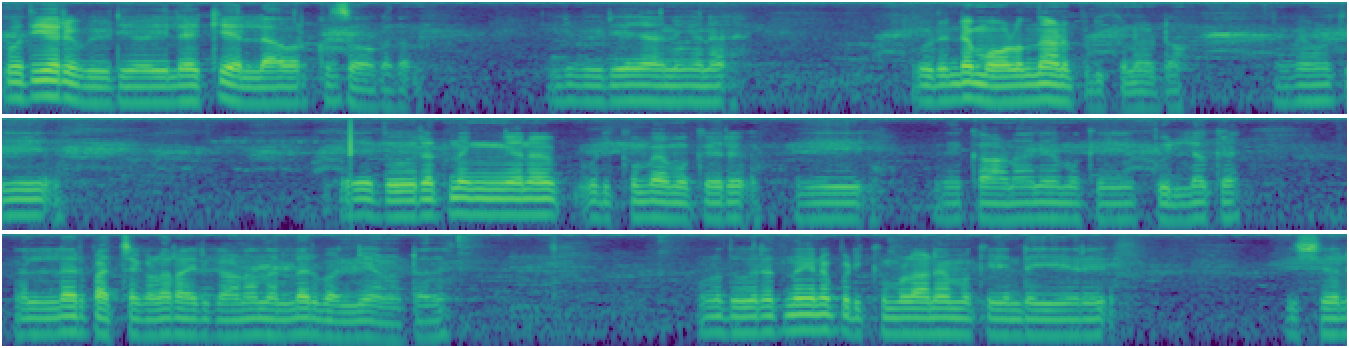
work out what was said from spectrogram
പുതിയൊരു വീഡിയോയിലേക്ക് എല്ലാവർക്കും സ്വാഗതം. ഈ വീഡിയോ ഞാനിങ്ങനെ വീടിന്റെ മുകളിൽ നിന്നാണ് പിടിക്കുന്നത് കേട്ടോ. അപ്പോൾ നമുക്ക് ഈ ദൂരത്ത് നിന്ന് ഇങ്ങനെ പിടിക്കുമ്പോൾ നമുക്കൊരു ഈ ഇത് കാണാൻ നമുക്ക് ഈ പുല്ലൊക്കെ നല്ലൊരു പച്ച കളറായിട്ട് കാണാൻ നല്ലൊരു ഭംഗിയാണ് കേട്ടോ അത്. നമ്മൾ ദൂരത്ത് നിന്ന് ഇങ്ങനെ പിടിക്കുമ്പോഴാണ് നമുക്ക് ഇതിന്റെ ഈ ഒരു വിഷ്വൽ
